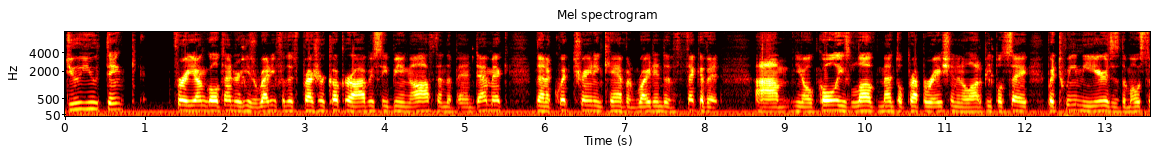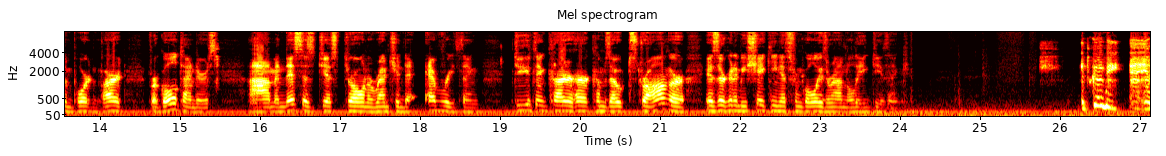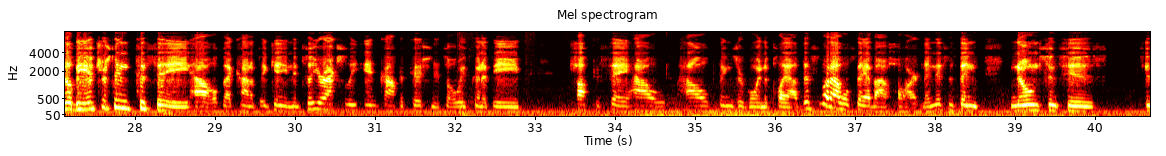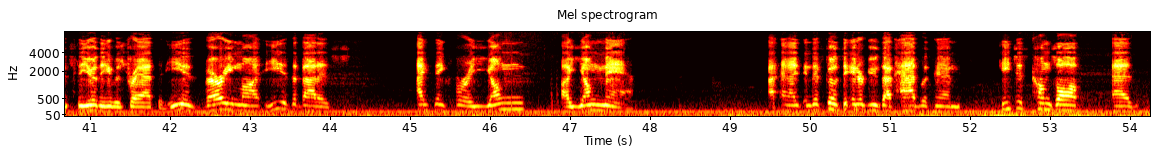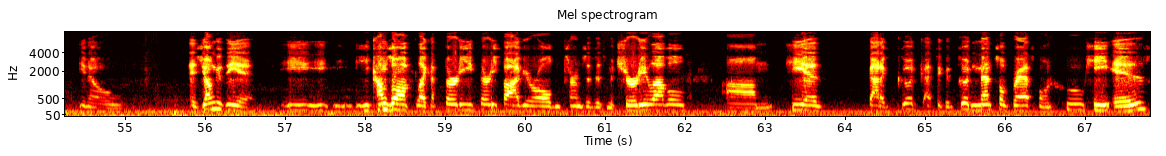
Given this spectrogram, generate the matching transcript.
do you think for a young goaltender he's ready for this pressure cooker? Obviously, being off, then the pandemic, then a quick training camp, and right into the thick of it. Um, you know, goalies love mental preparation, and a lot of people say between the years is the most important part for goaltenders. Um, and this is just throwing a wrench into everything. Do you think Carter Hart comes out strong, or is there going to be shakiness from goalies around the league? Do you think? It's going to be. It'll be interesting to see how that kind of game. Until you're actually in competition, it's always going to be tough to say how how things are going to play out. This is what I will say about Hart, and this has been known since his since the year that he was drafted. He is very much he is about as I think for a young a young man, and, I, and this goes to interviews I've had with him. He just comes off as you know as young as he is. He, he, he comes off like a 30, 35 year old in terms of his maturity level um, he has got a good, I think, a good mental grasp on who he is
